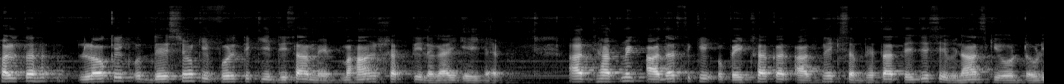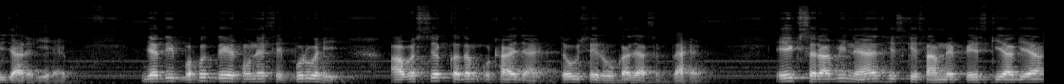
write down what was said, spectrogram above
फलतः लौकिक उद्देश्यों की पूर्ति की दिशा में महान शक्ति लगाई गई है। आध्यात्मिक आदर्श की उपेक्षा कर आधुनिक सभ्यता तेज़ी से विनाश की ओर दौड़ी जा रही है। यदि बहुत देर होने से पूर्व ही आवश्यक कदम उठाए जाएँ तो उसे रोका जा सकता है। एक शराबी न्यायाधीश के सामने पेश किया गया,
